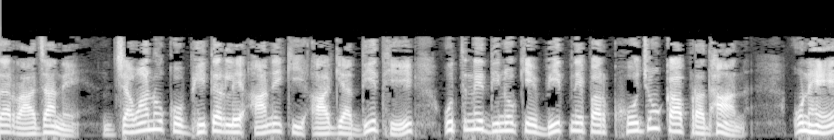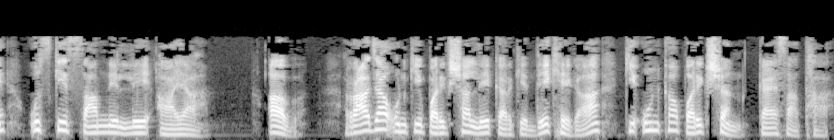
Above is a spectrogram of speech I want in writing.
राजा ने जवानों को भीतर ले आने की आज्ञा दी थी, उतने दिनों के बीतने पर खोजों का प्रधान उन्हें उसके सामने ले आया। अब राजा उनकी परीक्षा लेकर के देखेगा कि उनका परीक्षण कैसा था।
